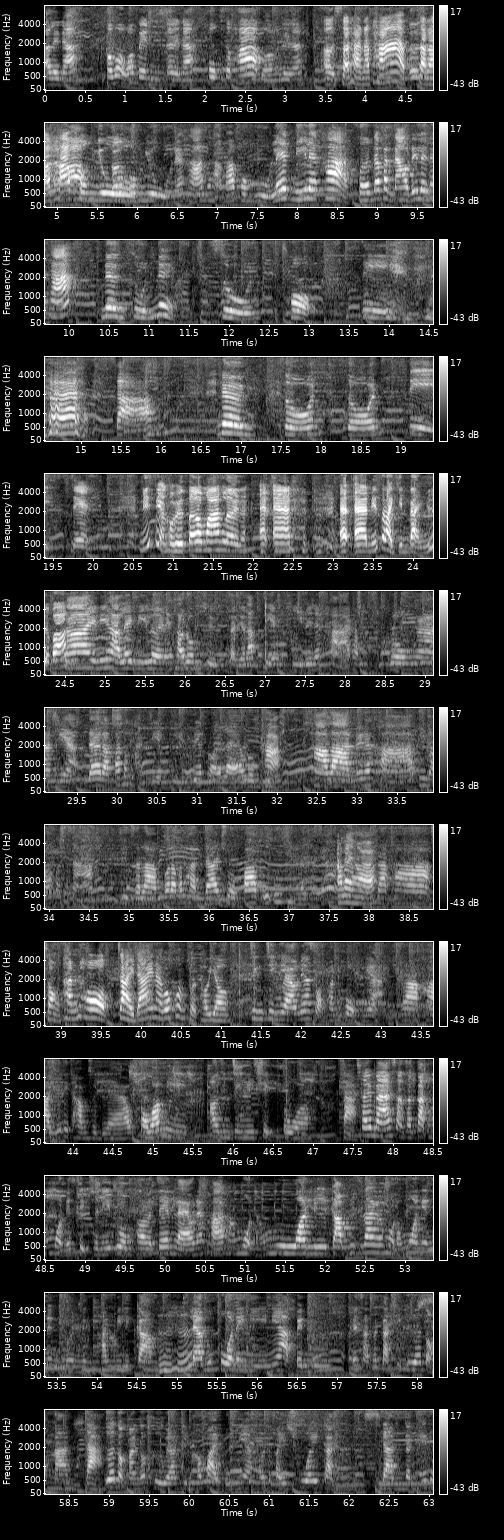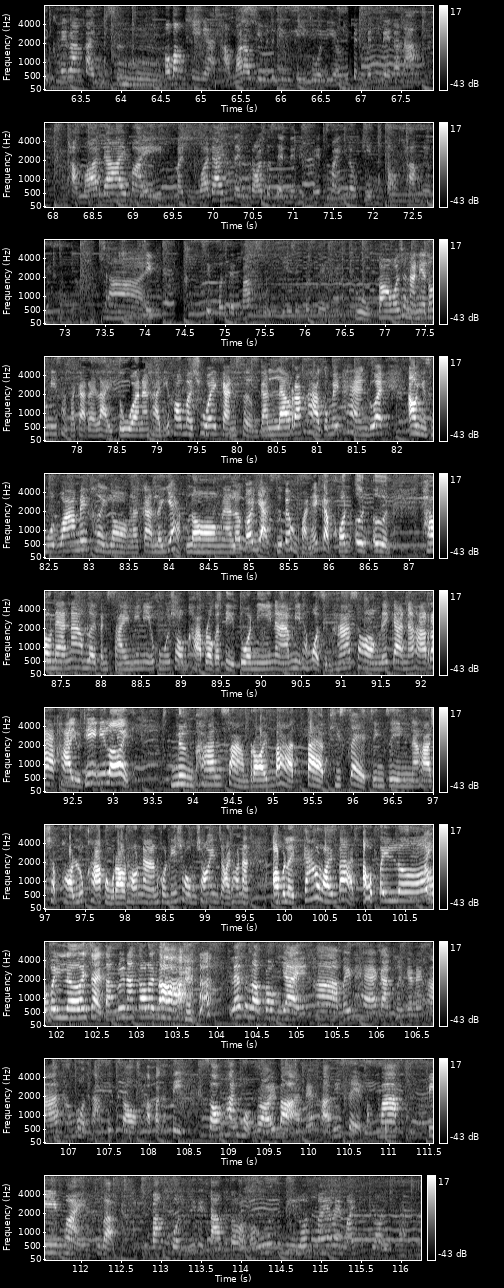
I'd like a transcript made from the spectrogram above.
อะไรนะ เขาบอกว่าเป็นอะไรนะคงสภาพเหรออะไรนะ เออสถานภาพเออสถานภาพคงอยู่ เคงอยู่นะคะ สถานภาพคงอยู่เลขนี้เลยค่ะเซิร์ชหน้าบัตรนาวได้เลยนะคะ 1 0 1 0 6 4 5 3 1 0 0 4 7 นี่เสียงคอมพิวเตอร์มากเลยนะ แอดแอดแอดแอดนี่สลากกินแบ่งใช่ปะ ใช่ นี่ค่ะเลขนี้เลยนะคะ รวมถึงสัญลักษณ์ GMP ด้วยนะคะทำ โรงงานเนี่ยได้รับมาตรฐาน GMP เรียบร้อยแล้วรวมถึงค่ะ ฮาลานด้วยนะคะ พี่น้องศาสนาอิสลามก็รับประทานได้ชัวร์ป้าบอุ้ยอุ้ยเห็นอะไรไหมอะอะไรคะราคา 2,006จ่ายได้นะเพื่อความสวยเขายอม จริงๆ แล้วเนี่ย2,006 เนี่ย ราคายุติธรรมสุดแล้ว เพราะว่ามี เอาจริง ๆ มี 10 ตัว จ้ะใช่ไหมสารสกัดทั้งหมดใน 10 ชนิดรวมคอลลาเจนแล้วนะคะ ทั้งหมดทั้งมวลมิลลิกรัมที่จะได้ทั้งหมดทั้งมวลเนี่ยหนึ่งหมื่นหนึ่งพันมิลลิกรัม อือฮึ แล้วทุกตัวในนี้เนี่ยเป็นเป็นสารสกัดที่เอื้อต่อกัน จ้ะ เอื้อต่อกันก็คือเวลากินเข้าไปปุ๊บเนี่ยเขาจะไปช่วยกันดันกันให้ดูดให้ร่างกายดูดซึมอืม เพราะบางทีเนี่ยถามว่าเรากินวิตามินซีตัวเดียวที่เป็นเม็ดๆอะนะถามว่าได้ไหมหมายถึงว่าได้เต็มร้อยเปอร์เซ็นต์ในหนึ่งเม็ดไหมที่เรากินต่อครั้งเนี่ยไม่ถึงนะ ใช่สิบสิบเปอร์เซ็นต์มากสุดยี่สิบเปอร์เซ็นต์ถูกต้องเพราะฉะนั้นเนี่ยต้องมีสารสกัดหลาย ๆ ตัวนะคะ ที่เข้ามาช่วยกันเสริมกันแล้วราคาก็ไม่แพงด้วย เอาอย่างสมมติว่าไม่เคยลองแล้วกันแล้วอยากลองนะแล้วก็อยากซื้อเป็นของขวัญให้กับคนอื่น ๆเผาแนะนำเลยเป็นไซส์มินิคุณผู้ชมค่ะ ปกติตัวนี้นะ มีทั้งหมด 15 ซองด้วยกันนะคะ ราคาอยู่ที่นี่เลย 1,300 บาท แต่พิเศษจริง ๆ นะคะ เฉพาะลูกค้าของเราเท่านั้น คนที่ชมช่อง Enjoy เท่านั้น เอาไปเลย 900 บาท เอาไปเลย เอาไปเลยจ่ายตังค์ด้วยนะ 900 บาท และสำหรับกล่องใหญ่ค่ะ ไม่แพ้กันเหมือนกันนะคะ ทั้งหมด 30 ซองค่ะ ปกติ 2,600 บาทนะคะ พิเศษมาก ๆ ปีใหม่คือแบบบางคนที่ติดตามมาตลอดว่าอุ๊ยจะมีลดไหมอะไรไหมรออีกแป๊บนึงเ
